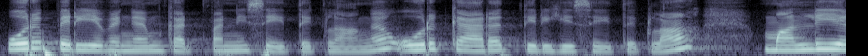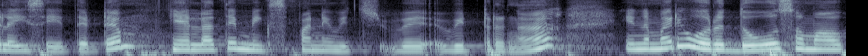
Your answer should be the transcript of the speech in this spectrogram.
ஒரு பெரிய வெங்காயம் கட் பண்ணி சேர்த்துக்கலாங்க. ஒரு கேரட் திருகி சேர்த்துக்கலாம். மல்லி இலை சேர்த்துட்டு எல்லாத்தையும் மிக்ஸ் பண்ணி வச்சு விட்டுருங்க. இந்த மாதிரி ஒரு தோசை மாவு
